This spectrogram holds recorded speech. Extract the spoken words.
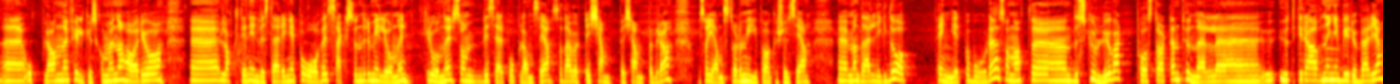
Eh, Oppland fylkeskommune har jo eh, lagt inn investeringer på over 600 millioner kroner, som vi ser på Oppland-sida. Så det har blitt kjempe, kjempebra. Og så gjenstår det mye på Akershus-sida. Eh, men der ligger det opp penger på bordet. sånn at eh, det skulle jo vært påstart en tunnelutgravning i Byruberget,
